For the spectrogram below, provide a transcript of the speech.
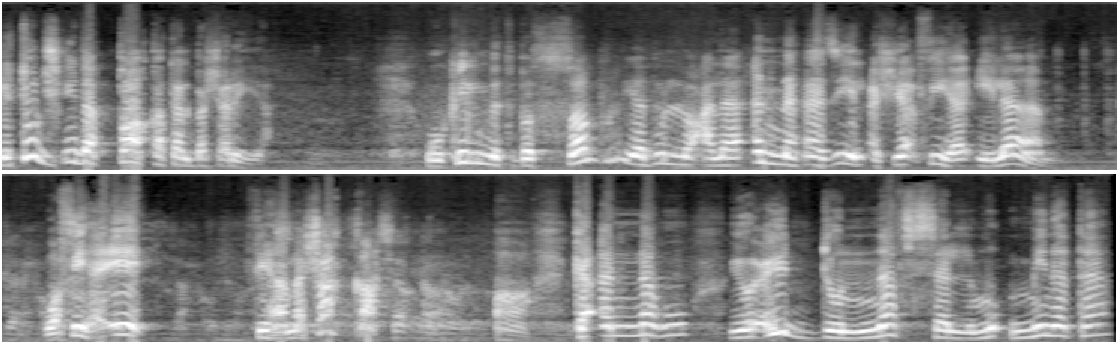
لتجهد الطاقة البشرية. وكلمة بالصبر يدل على أن هذه الأشياء فيها إيلام. وفيها إيه؟ فيها مشقة. آه. كأنه يعد النفس المؤمنة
